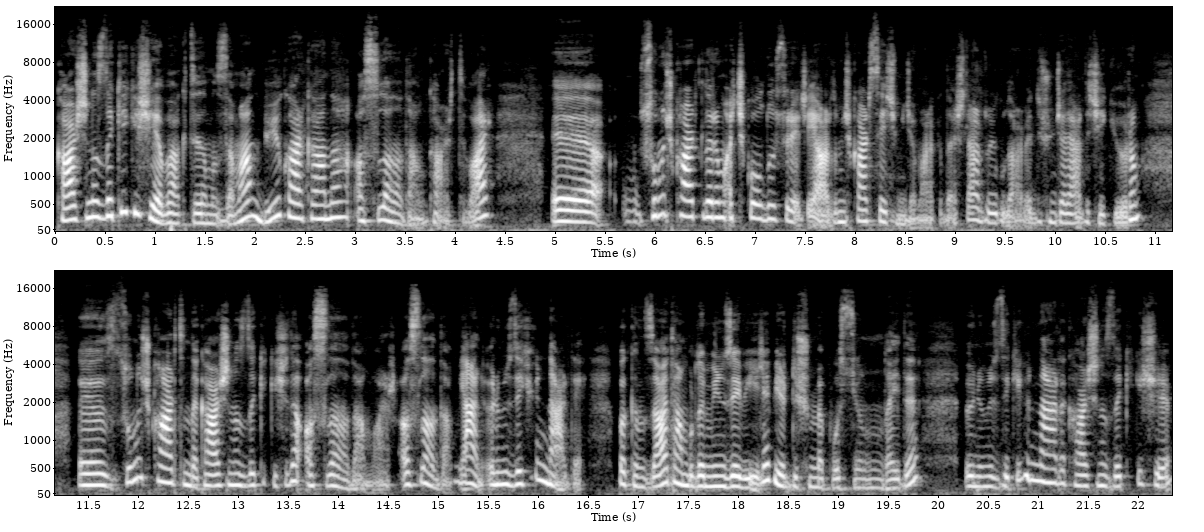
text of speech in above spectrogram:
Karşınızdaki kişiye baktığımız zaman büyük arkana asılan adam kartı var. Ee, sonuç kartlarım açık olduğu sürece yardımcı kart seçmeyeceğim arkadaşlar. Duygular ve düşüncelerde çekiyorum. Ee, sonuç kartında karşınızdaki kişide asılan adam var. Asılan adam yani önümüzdeki günlerde bakın zaten burada münzevi ile bir düşünme pozisyonundaydı. Önümüzdeki günlerde karşınızdaki kişi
